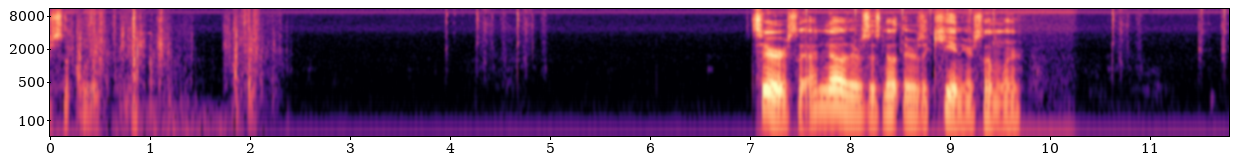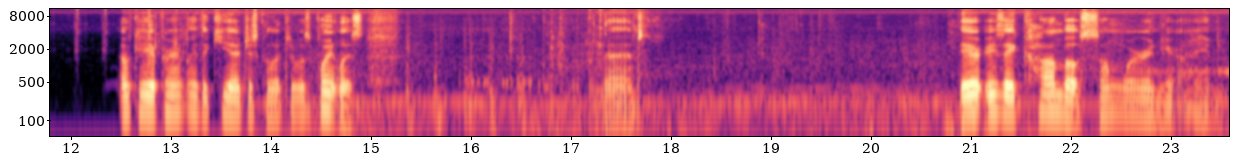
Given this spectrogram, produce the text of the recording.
For. Seriously, I know there's this note. There's a key in here somewhere. Okay, apparently the key I just collected was pointless. Uh, that. There is a combo somewhere in here. I am,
